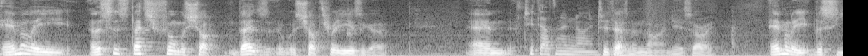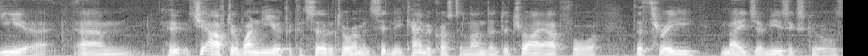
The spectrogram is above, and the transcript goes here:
emily this is that film was shot that was shot 3 years ago. And 2009. 2009 yeah sorry. Emily this year um, who she after one year at the conservatorium in sydney came across to london to try out for the three major music schools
